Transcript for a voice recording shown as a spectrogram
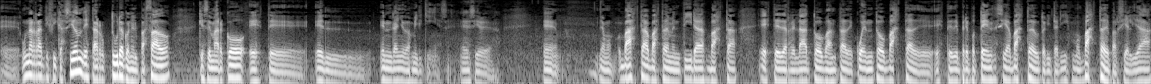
eh, una ratificación de esta ruptura con el pasado que se marcó este, el, en el año 2015. Es decir, eh, digamos, basta, basta de mentiras, basta este de relato, basta de cuento, basta de este de prepotencia, basta de autoritarismo, basta de parcialidad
